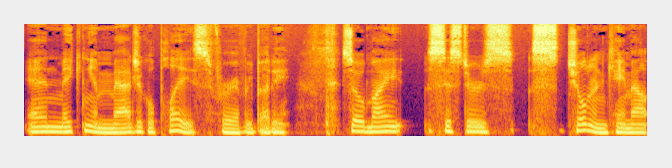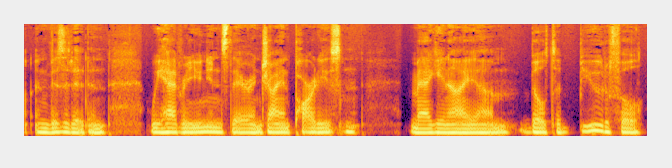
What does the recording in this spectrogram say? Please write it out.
and making a magical place for everybody. So my sister's children came out and visited, and we had reunions there and giant parties. And Maggie and I um, built a beautiful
